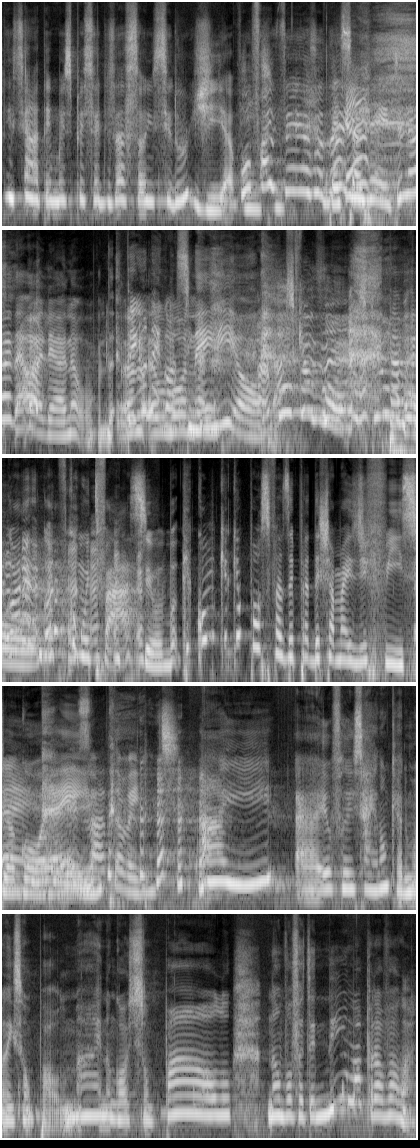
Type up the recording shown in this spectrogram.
Falei assim, ah, tem uma especialização em cirurgia. Vou fazer essa daí. Essa gente, não, é- olha, não, Tem um eu- eu negocinho nem- ali, ó. Acho que eu vou. Acho que Tá, agora, agora ficou muito fácil. Que- Como que, que eu posso fazer pra deixar mais difícil agora, hein? Exatamente. Aí, aí eu falei assim, ah, eu não quero morar em São Paulo. Ai, não gosto de São Paulo. Não vou fazer nenhuma prova lá.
